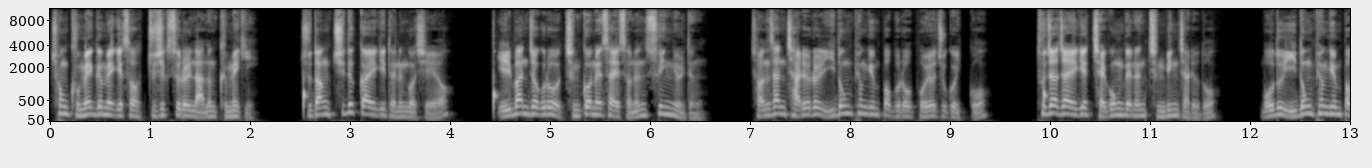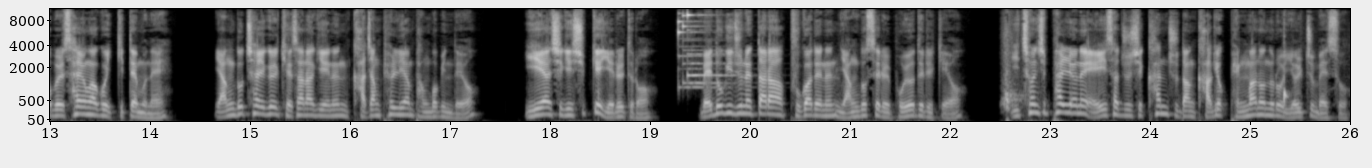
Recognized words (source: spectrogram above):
총 구매 금액에서 주식수를 나눈 금액이 주당 취득가액이 되는 것이에요. 일반적으로 증권회사에서는 수익률 등 전산 자료를 이동평균법으로 보여주고 있고 투자자에게 제공되는 증빙 자료도 모두 이동평균법을 사용하고 있기 때문에 양도 차익을 계산하기에는 가장 편리한 방법인데요. 이해하시기 쉽게 예를 들어 매도 기준에 따라 부과되는 양도세를 보여드릴게요. 2018년에 A사 주식 한 주당 가격 100만 원으로 10주 매수,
